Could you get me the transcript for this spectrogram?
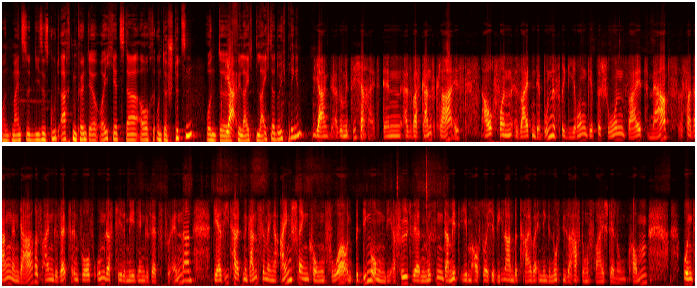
Und meinst du, dieses Gutachten könnt ihr euch jetzt da auch unterstützen? und äh, ja. vielleicht leichter durchbringen? Ja, also mit Sicherheit. Denn also was ganz klar ist, auch von Seiten der Bundesregierung gibt es schon seit März vergangenen Jahres einen Gesetzentwurf, um das Telemediengesetz zu ändern. Der sieht halt eine ganze Menge Einschränkungen vor und Bedingungen, die erfüllt werden müssen, damit eben auch solche WLAN-Betreiber in den Genuss dieser Haftungsfreistellung kommen. Und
